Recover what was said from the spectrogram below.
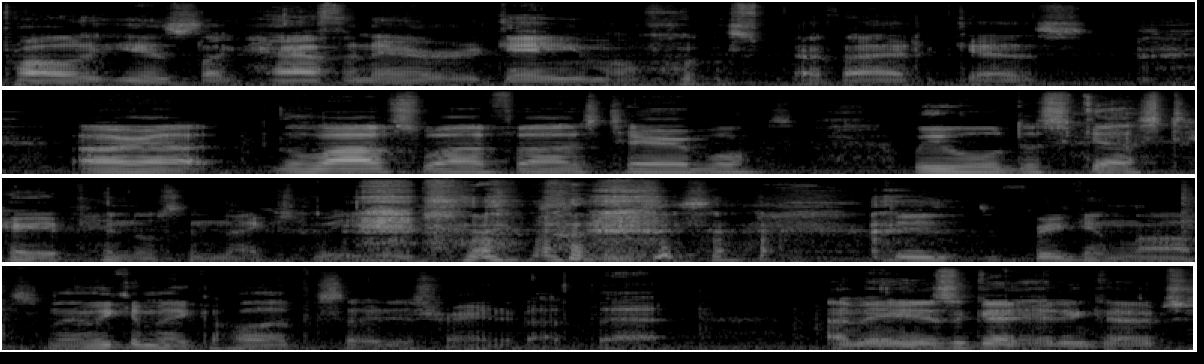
probably he has like half an error a game almost. If I had to guess. All right. The Lofts Wi-Fi is terrible. We will discuss Terry Pendleton next week. Dude, freaking lost, man. We can make a whole episode just ranting about that. I mean, he's a good hitting coach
